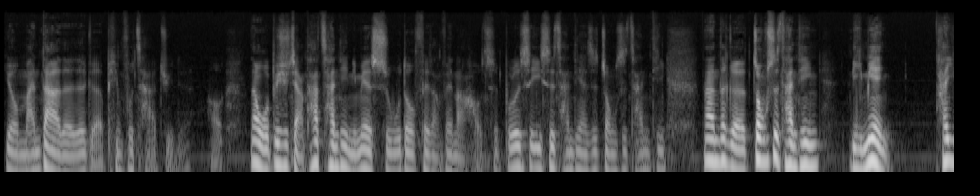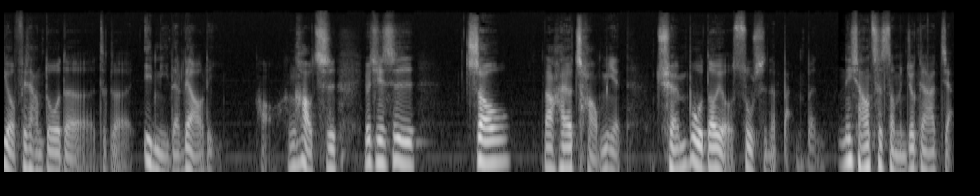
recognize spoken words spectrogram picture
有蛮大的这个贫富差距的，好，那我必须讲，他餐厅里面的食物都非常非常好吃，不论是意式餐厅还是中式餐厅。那那个中式餐厅里面，它有非常多的这个印尼的料理，好，很好吃，尤其是粥，然后还有炒面，全部都有素食的版本。你想要吃什么，你就跟他讲，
